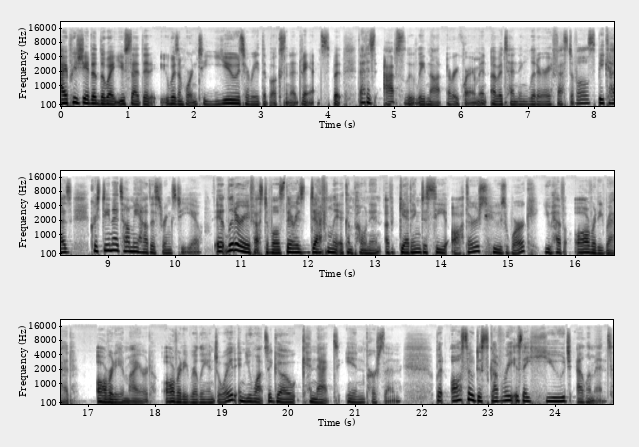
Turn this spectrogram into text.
I appreciated the way you said that it was important to you to read the books in advance, but that is absolutely not a requirement of attending literary festivals because, Christina, tell me how this rings to you. At literary festivals, there is definitely a component of getting to see authors whose work you have already read already admired, already really enjoyed, and you want to go connect in person. But also, discovery is a huge element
